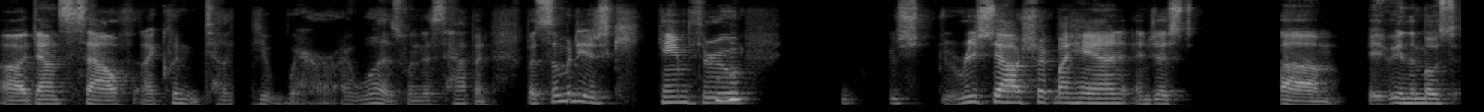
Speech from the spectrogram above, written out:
uh down south and i couldn't tell you where i was when this happened but somebody just came through sh- reached out shook my hand and just um in the most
